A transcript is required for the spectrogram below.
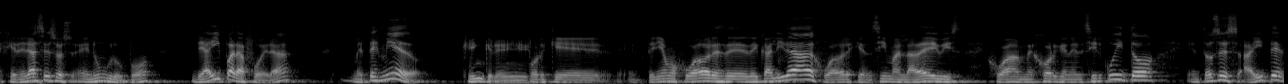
generás eso en un grupo, de ahí para afuera, metés miedo. Qué increíble. Porque eh, teníamos jugadores de, calidad, jugadores que encima en la Davis jugaban mejor que en el circuito. Entonces ahí te,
